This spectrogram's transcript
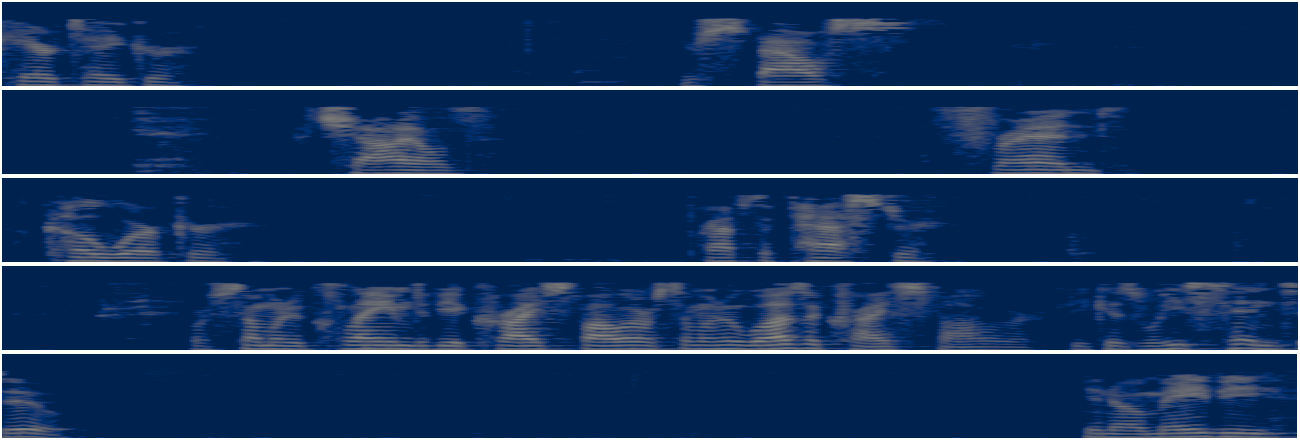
a caretaker, your spouse, a child, a friend, a coworker, perhaps a pastor, or someone who claimed to be a Christ follower, or someone who was a Christ follower, because we sin too. You know, maybe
